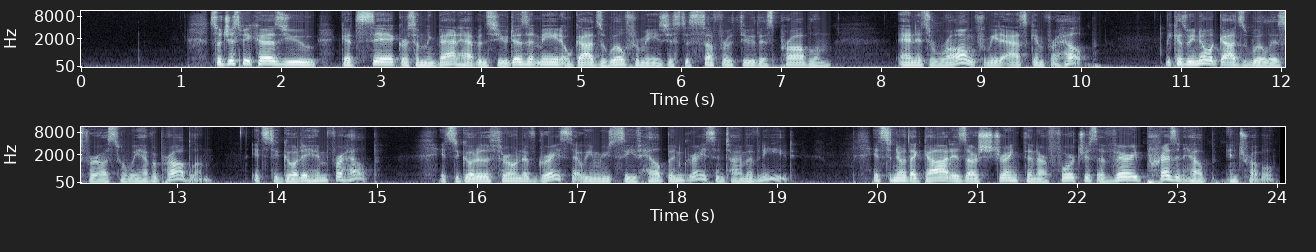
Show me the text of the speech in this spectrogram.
So just because you get sick or something bad happens to you doesn't mean, oh, God's will for me is just to suffer through this problem. And it's wrong for me to ask Him for help. Because we know what God's will is for us when we have a problem it's to go to Him for help. It's to go to the throne of grace that we receive help and grace in time of need. It's to know that God is our strength and our fortress, a very present help in trouble.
